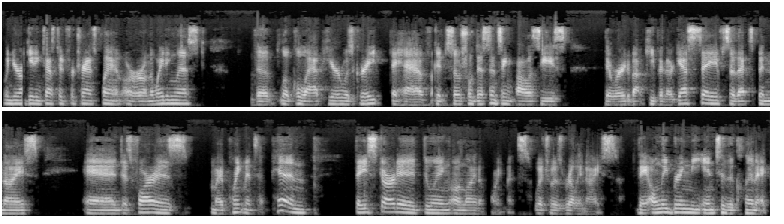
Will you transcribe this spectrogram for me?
when you're getting tested for transplant or on the waiting list. The local lab here was great. They have good social distancing policies. They're worried about keeping their guests safe, so that's been nice. And as far as my appointments at Penn, they started doing online appointments, which was really nice. They only bring me into the clinic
